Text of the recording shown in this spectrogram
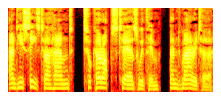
and he seized her hand, took her upstairs with him, and married her.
